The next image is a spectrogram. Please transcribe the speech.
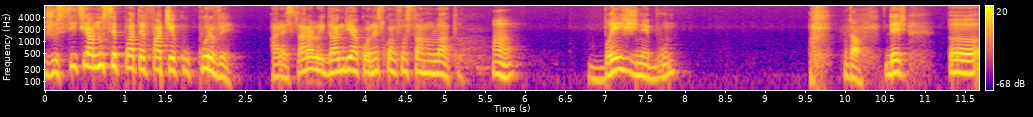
Justiția nu se poate face cu curve. Arestarea lui Dan Diaconescu a fost anulată. Mm. Băi, ești nebun? Da. Deci, uh,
